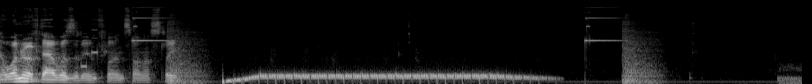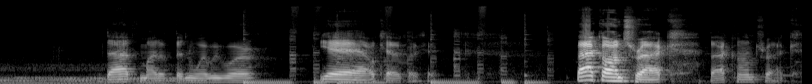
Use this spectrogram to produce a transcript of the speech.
I wonder if that was an influence, honestly. That might have been where we were. Yeah, okay, okay, okay. Back on track. Back on track.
